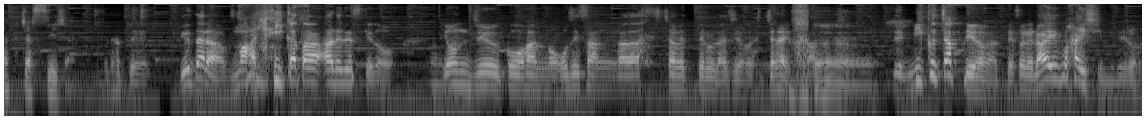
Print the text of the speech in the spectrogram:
ゃくちゃ好きじゃん。ん。だって、言うたら、まあ言い方あれですけど、うん40後半のおじさんが 喋ってるラジオじゃないですか。うんで、ミクチャっていうのがあって、それライブ配信見れるんで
